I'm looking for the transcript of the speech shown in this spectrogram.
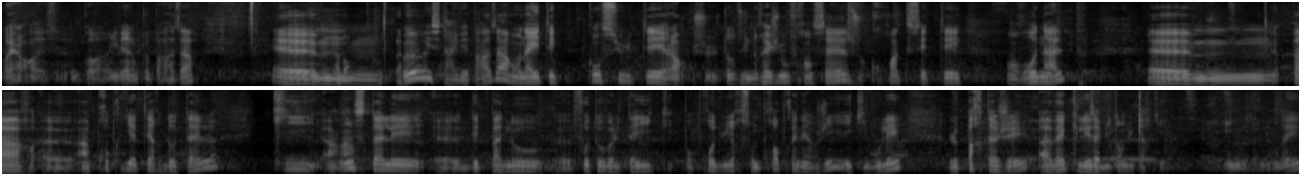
Ouais, alors c'est encore arrivé un peu par hasard. Euh, Ah bon Oui, oui, c'est arrivé par hasard. On a été consulté, alors je- dans une région française, je crois que c'était en Rhône-Alpes, euh, par euh, un propriétaire d'hôtel qui a installé euh, des panneaux photovoltaïques pour produire son propre énergie et qui voulait le partager avec les habitants du quartier. Il nous a demandé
